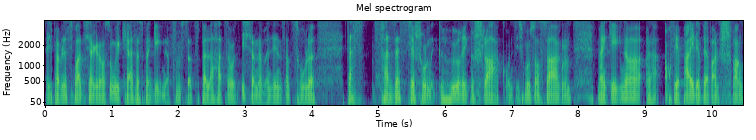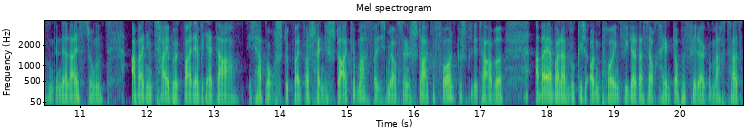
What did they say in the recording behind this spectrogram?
ich, beim letzten Mal hatte ich ja genau das umgekehrt, dass mein Gegner fünf Satzbälle hatte und ich dann immer den Satz hole, das versetzt ja schon gehörigen Schlag. Und ich muss auch sagen, mein Gegner, äh, auch wir beide, wir waren schwankend in der Leistung, aber in dem Tiebreak war der wieder da. Ich habe auch ein Stück weit wahrscheinlich stark gemacht, weil ich mehr auf seine starke Vorhand gespielt habe. Aber er war dann wirklich on point wieder, dass er auch keinen Doppelfehler gemacht hat,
